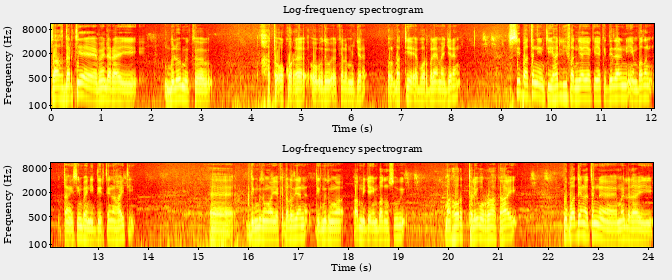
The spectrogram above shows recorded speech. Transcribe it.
Saas dartee meydharay baloomika hato oo kor e oo odow e kala ma jira dhatiya ee boorbale ma jiran si batan intii hadlii fadniya yaka yaka in badan tan isin bani deerten ahayti degmadun waa yaka dhaladyaana? Degmadun waa abnija in badan sugi mar hore tali ururaha kahay. Kubadeen hatan meydharay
